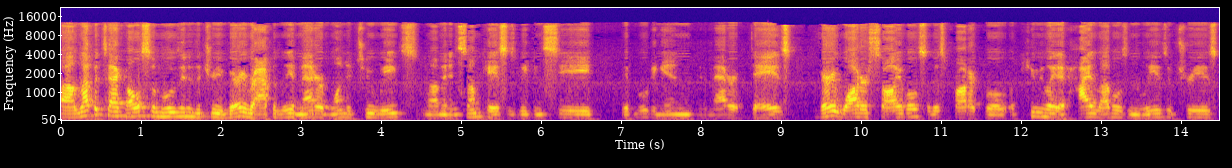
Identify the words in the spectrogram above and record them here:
Uh, Lepitect also moves into the tree very rapidly, a matter of one to two weeks, um, and in some cases we can see it moving in in a matter of days. Very water soluble, so this product will accumulate at high levels in the leaves of trees.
